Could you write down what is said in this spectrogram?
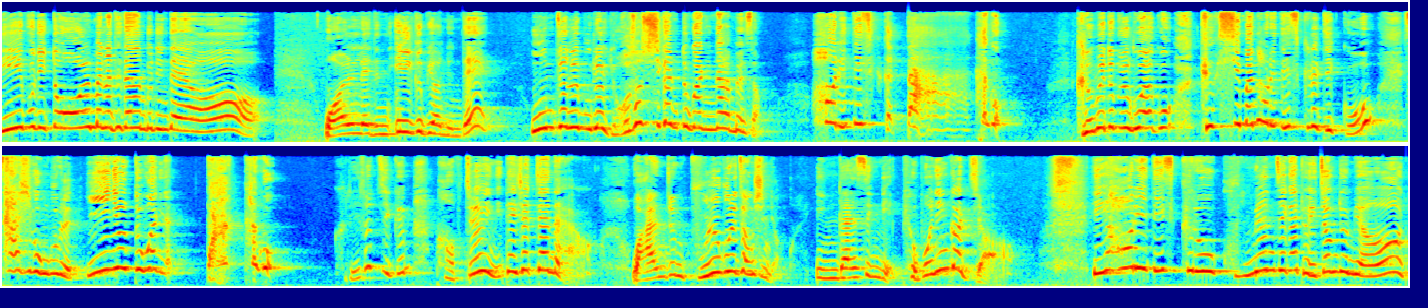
이분이 또 얼마나 대단한 분인데요. 원래는 1급이었는데 운전을 무려 6시간 동안이나 하면서 허리 디스크가 딱 하고 그럼에도 불구하고 극심한 허리 디스크를 딛고 사시 공부를 2년 동안이나 딱 하고 그래서 지금 법조인이 되셨잖아요. 완전 불굴의 정신력, 인간 승리의 표본인 거죠. 이 허리 디스크로 군면제가 될 정도면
